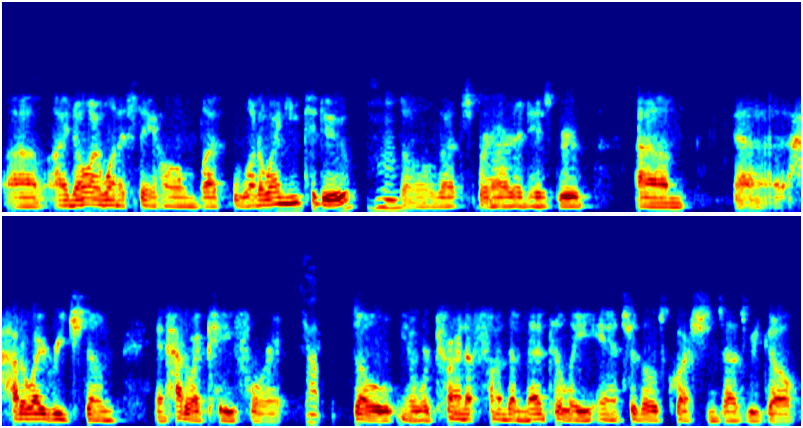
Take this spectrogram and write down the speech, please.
uh, I know I want to stay home, but what do I need to do? Mm-hmm. So that's Bernard and his group. Um, uh, how do I reach them, and how do I pay for it? Yep. So, you know, we're trying to fundamentally answer those questions as we go.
